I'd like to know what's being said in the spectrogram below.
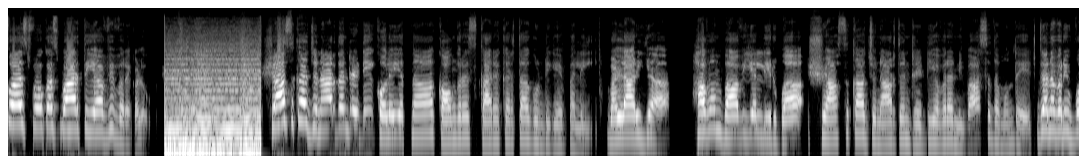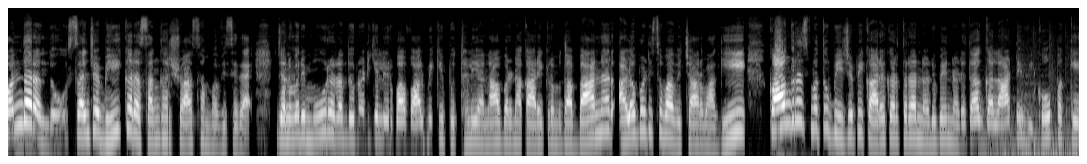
ಫಸ್ಟ್ ಫೋಕಸ್ ಭಾರತೀಯ ವಿವರಗಳು. ಶಾಸಕ ಜನಾರ್ದನ್ ರೆಡ್ಡಿ ಕೊಲೆ ಯತ್ನ ಕಾಂಗ್ರೆಸ್ ಕಾರ್ಯಕರ್ತ ಗುಂಡಿಗೆ ಬಲಿ. ಬಳ್ಳಾರಿಯ ಹವಂಬಾವಿಯಲ್ಲಿರುವ ಶಾಸಕ ಜನಾರ್ದನ್ ರೆಡ್ಡಿ ಅವರ ನಿವಾಸದ ಮುಂದೆ ಜನವರಿ ಒಂದರಂದು ಸಂಜೆ ಭೀಕರ ಸಂಘರ್ಷ ಸಂಭವಿಸಿದೆ. ಜನವರಿ ಮೂರರಂದು ನಡೆಯಲಿರುವ ವಾಲ್ಮೀಕಿ ಪುತ್ಥಳಿ ಅನಾವರಣ ಕಾರ್ಯಕ್ರಮದ ಬ್ಯಾನರ್ ಅಳವಡಿಸುವ ವಿಚಾರವಾಗಿ ಕಾಂಗ್ರೆಸ್ ಮತ್ತು ಬಿಜೆಪಿ ಕಾರ್ಯಕರ್ತರ ನಡುವೆ ನಡೆದ ಗಲಾಟೆ ವಿಕೋಪಕ್ಕೆ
